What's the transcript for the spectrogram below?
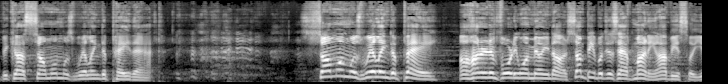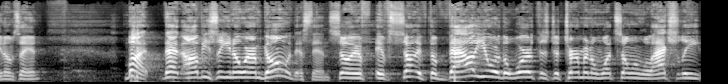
Because someone was willing to pay that. someone was willing to pay $141 million. Some people just have money, obviously, you know what I'm saying? But that obviously you know where I'm going with this then. So if if so, if the value or the worth is determined on what someone will actually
